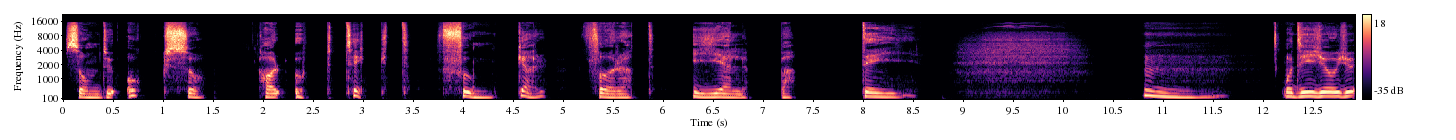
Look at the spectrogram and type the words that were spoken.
som du också har upptäckt funkar för att hjälpa dig. Mm. Och det gör ju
